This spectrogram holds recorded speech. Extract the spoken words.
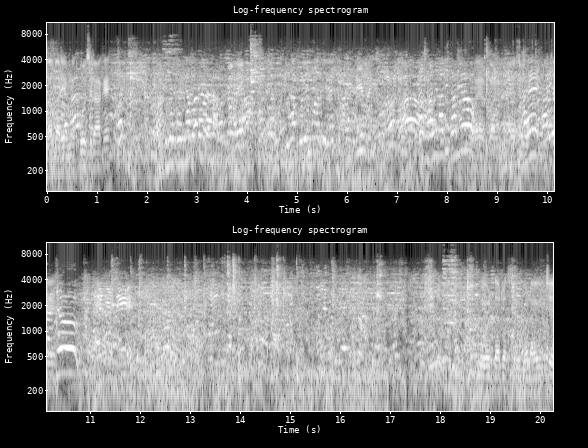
બાબારી અમને ખુશ રાખે. પણ જોરદાર રસોઈ બનાવ્યું છે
